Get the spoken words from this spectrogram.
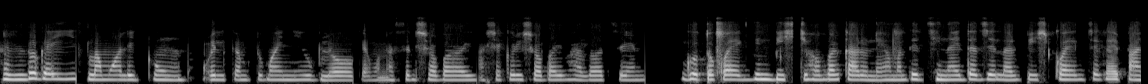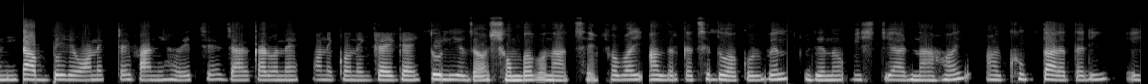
হ্যালো গাই আসসালামু আলাইকুম welcome to my new blog কেমন আছেন সবাই? আশা করি সবাই ভালো আছেন। গত কয়েকদিন বৃষ্টি হবার কারণে আমাদের ঝিনাইদা জেলার বেশ কয়েক জায়গায় পানি চাপ বেড়ে অনেকটাই পানি হয়েছে, যার কারণে অনেক অনেক জায়গায় তলিয়ে যাওয়ার সম্ভাবনা আছে। সবাই আল্লাহর কাছে দোয়া করবেন যেন বৃষ্টি আর না হয়, আর খুব তাড়াতাড়ি এই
